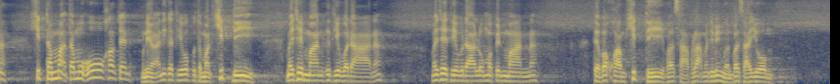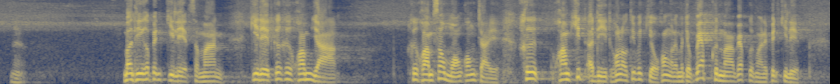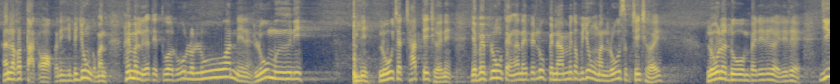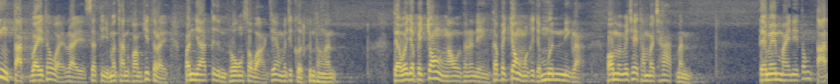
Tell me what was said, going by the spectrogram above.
คิดธรรมะธรรมโอเข้าใจเนี่ยอันนี้ก็เทวพุทธมารคิดดี ไม่ใช่มารคือเทวดานะ ไม่ใช่เทวดาลงมาเป็นมารนนะแต่ว่าความคิดดีภาษาพระมันจะไม่เหมือนภาษาโยมนะบางทีก็เป็นกิเลสสมาน กิเลสก็คือความอยาก คือความเศร้าหมองของใจ คือความคิดอดีตของเราที่ไปเกี่ยวข้องอะไร มันจะแวบขึ้นมาแวบขึ้นมาเนี่ยเป็นกิเลสนั้นเราก็ตัดออกอันนี้ไปยุ่งกับมัน ให้มันเหลือแต่ตัวรู้ล้วนๆนี่นะรู้มือนี่นี่รู้ชัดๆเฉยๆนี่อย่าไปปรุงแต่งอะไรเป็นรูปเป็นนามไม่ต้องไปยุ่งมันรู้สึกเฉยๆรู้แล้วดูมันไปเรื่อยๆเรื่อยๆยิ่งตัดไวเท่าไหร่ไรสติมันทันความคิดเท่าไหร่ปัญญาตื่นโพรงสว่างแจ้งมันจะเกิดขึ้นทางนั้น แต่ว่าอย่าไปจ้องเงาเท่านั้นเอง ถ้าไปจ้องมันก็จะมึนอีกละเพราะมันไม่ใช่ธรรมชาติมัน แต่ใหม่ๆนี่ต้องตัด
